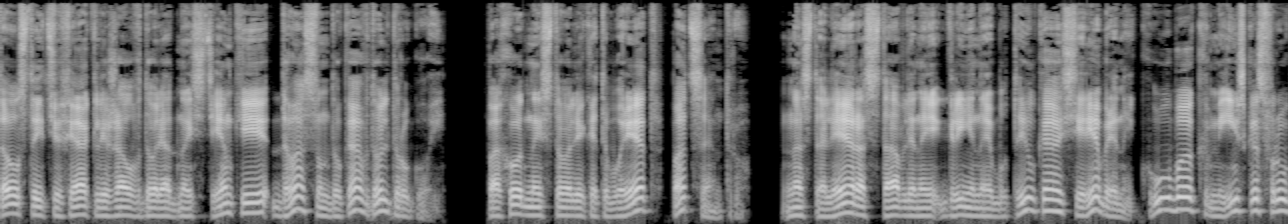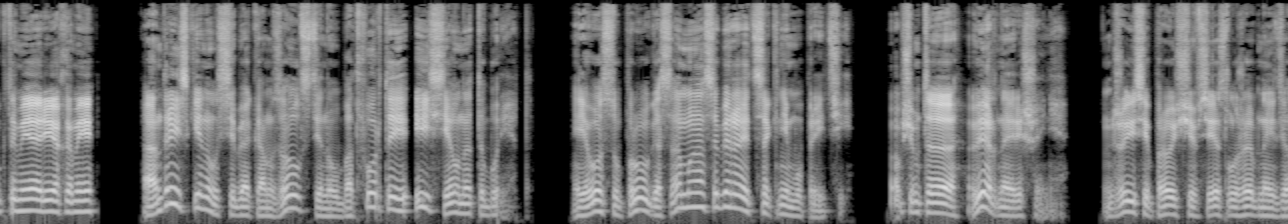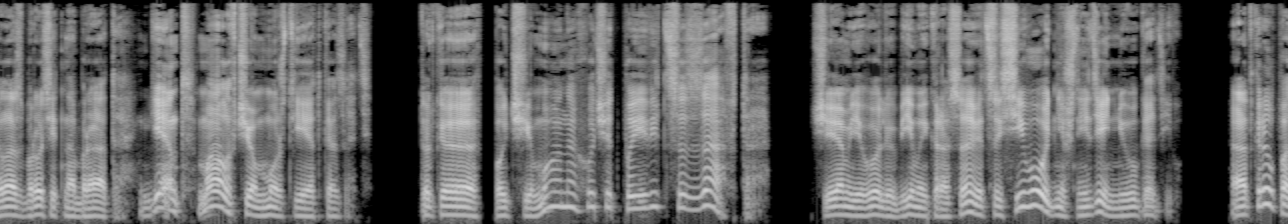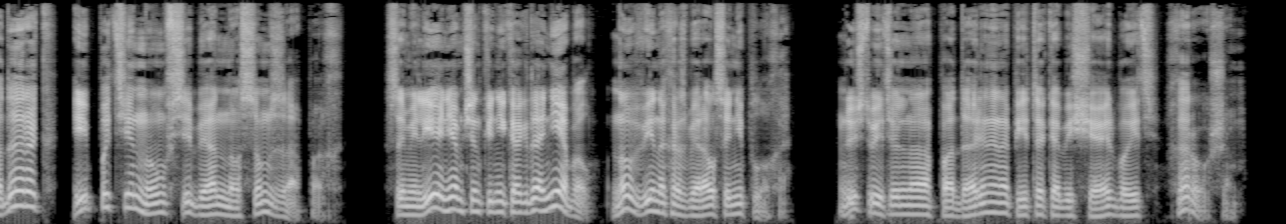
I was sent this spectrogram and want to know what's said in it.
Толстый тюфяк лежал вдоль одной стенки, два сундука вдоль другой. Походный столик и табурет по центру. На столе расставлены глиняная бутылка, серебряный кубок, миска с фруктами и орехами. Андрей скинул с себя камзол, стянул ботфорты и сел на табурет. Его супруга сама собирается к нему прийти. В общем-то, верное решение. Джиси проще все служебные дела сбросить на брата. Гент мало в чем может ей отказать. Только почему она хочет появиться завтра? Чем его любимой красавице сегодняшний день не угодил? Открыл подарок и потянул в себя носом запах. Сомелье Немченко никогда не был, но в винах разбирался неплохо. Действительно, подаренный напиток обещает быть хорошим.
